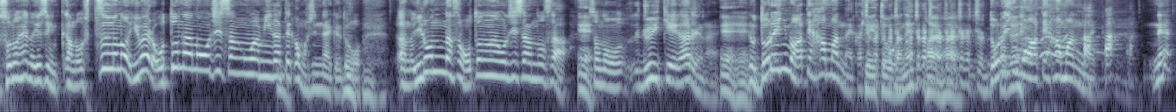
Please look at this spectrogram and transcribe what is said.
その辺の要するにあの普通のいわゆる大人のおじさんは苦手かもしれないけど、うん、あのいろんなその大人のおじさんのさ、その類型があるじゃない、ええ、どれにも当てはまんない。カチャカチャカチャカチャカチャカチャどれにも当てはまんないね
